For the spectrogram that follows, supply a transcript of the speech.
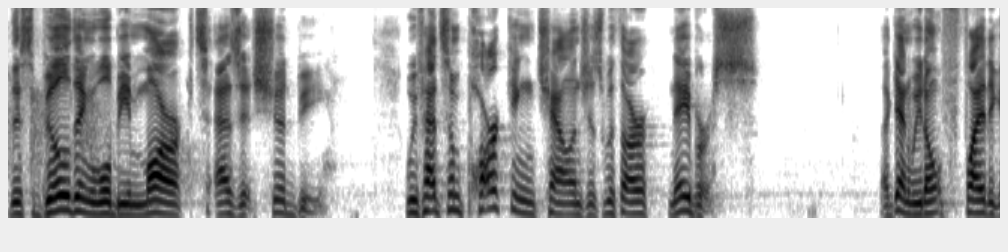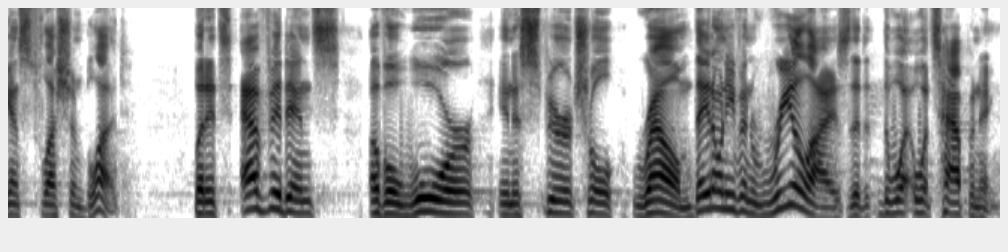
This building will be marked as it should be. We've had some parking challenges with our neighbors. Again, we don't fight against flesh and blood, but it's evidence of a war in a spiritual realm. They don't even realize that what's happening.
